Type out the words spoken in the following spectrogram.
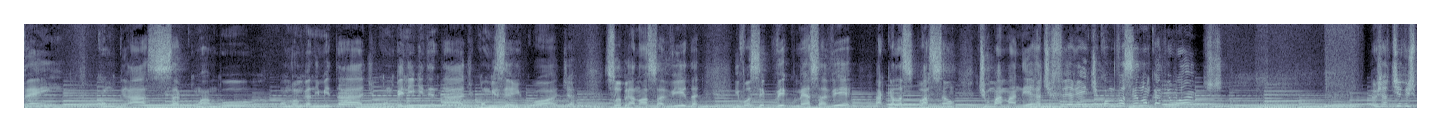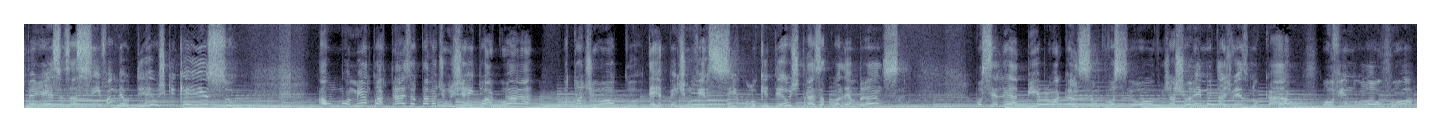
vem com graça, com amor, com longanimidade, com benignidade, com misericórdia sobre a nossa vida, e você vê, começa a ver aquela situação de uma maneira diferente, como você nunca viu antes. Eu já tive experiências assim, falei, meu Deus, o que, que é isso? Há um momento atrás eu estava de um jeito, agora eu estou de outro. De repente, um versículo que Deus traz a tua lembrança. Você lê a Bíblia, uma canção que você ouve. Eu já chorei muitas vezes no carro, ouvindo um louvor.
